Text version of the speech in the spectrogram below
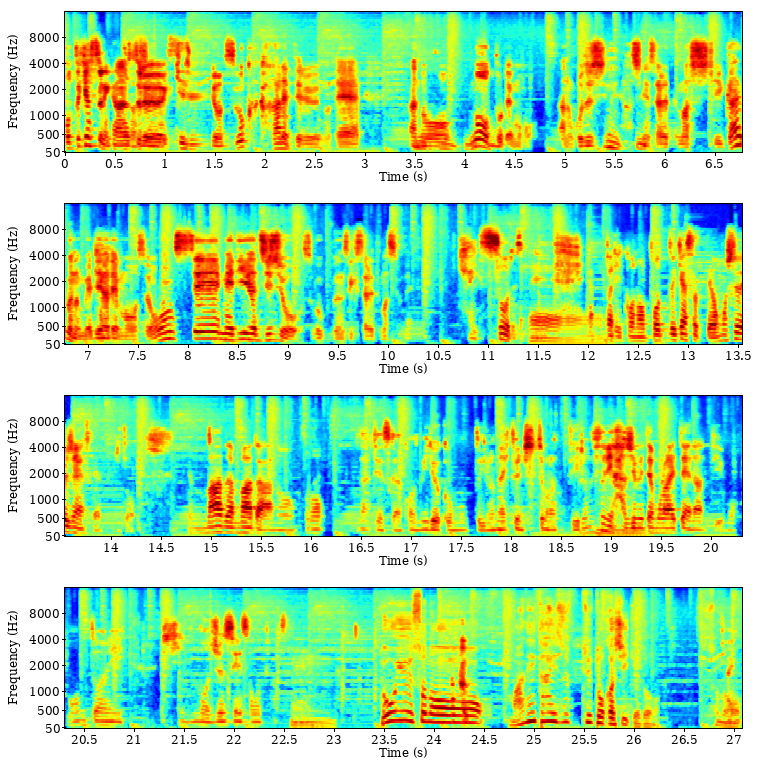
ポッドキャストに関する記事をすごく書かれてるので、あの、うんうんうんノートでもあのご自身で発信されてますし、外部のメディアでも、そういう音声メディア事情をすごく分析されてますよね。はい、そうですね。やっぱりりこのポッドキャストって面白いじゃないですか、やってると。でまだまだ、あの、この、なんていうんですかね、この魅力をもっといろんな人に知ってもらって、いろんな人に始めてもらいたいなっていう、もう本当に、もう純粋にそう思ってますね。どういうそのマネタイズっていうとおかしいけど、その、はい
